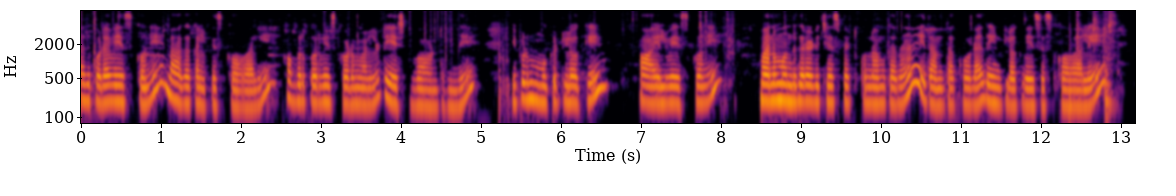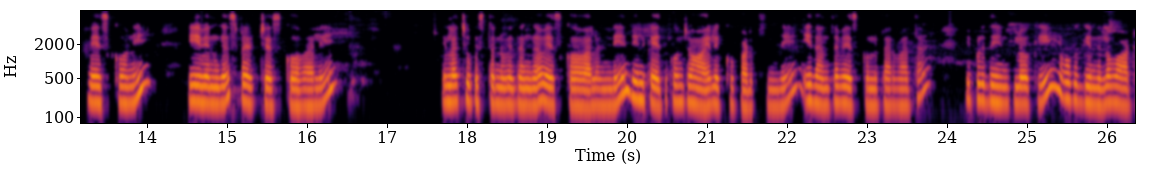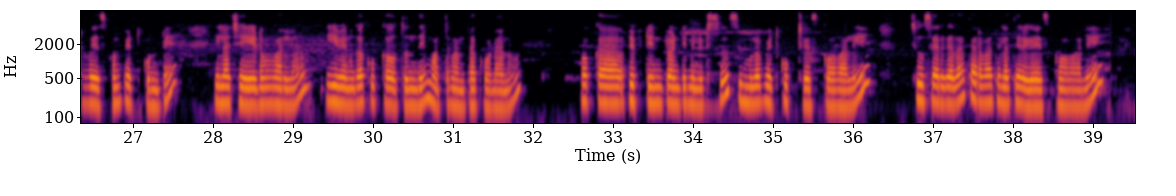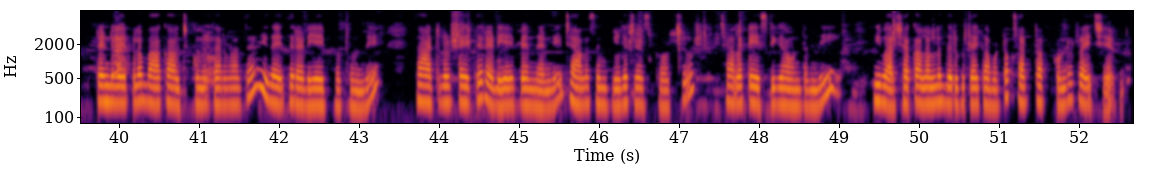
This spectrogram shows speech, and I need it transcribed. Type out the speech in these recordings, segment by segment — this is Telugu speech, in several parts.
అది కూడా వేసుకొని బాగా కలిపేసుకోవాలి. కొబ్బరి కూర వేసుకోవడం వల్ల టేస్ట్ బాగుంటుంది. ఇప్పుడు మూకుట్లోకి ఆయిల్ వేసుకొని మనం ముందుగా రెడీ చేసి పెట్టుకున్నాం కదా ఇదంతా కూడా దీంట్లోకి వేసేసుకోవాలి. వేసుకొని ఈవెన్గా స్ప్రెడ్ చేసుకోవాలి. ఇలా చూపిస్తున్న విధంగా వేసుకోవాలండి. దీనికైతే కొంచెం ఆయిల్ ఎక్కువ పడుతుంది. ఇదంతా వేసుకున్న తర్వాత ఇప్పుడు దీంట్లోకి ఒక గిన్నెలో వాటర్ వేసుకొని పెట్టుకుంటే ఇలా చేయడం వల్ల ఈవెన్గా కుక్ అవుతుంది మొత్తం అంతా కూడాను. ఒక ఫిఫ్టీన్ ట్వంటీ మినిట్స్ సిమ్లో పెట్టి కుక్ చేసుకోవాలి. చూశారు కదా తర్వాత ఇలా తిరగేసుకోవాలి. రెండు వైపులా బాగా కాల్చుకున్న తర్వాత ఇదైతే రెడీ అయిపోతుంది. తాటి రొట్టె అయితే రెడీ అయిపోయిందండి. చాలా సింపుల్గా చేసుకోవచ్చు. చాలా టేస్టీగా ఉంటుంది. ఈ వర్షాకాలంలో దొరుకుతాయి కాబట్టి ఒకసారి తప్పకుండా ట్రై చేయండి.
